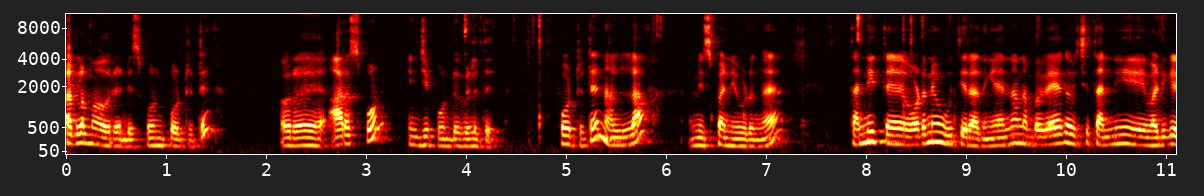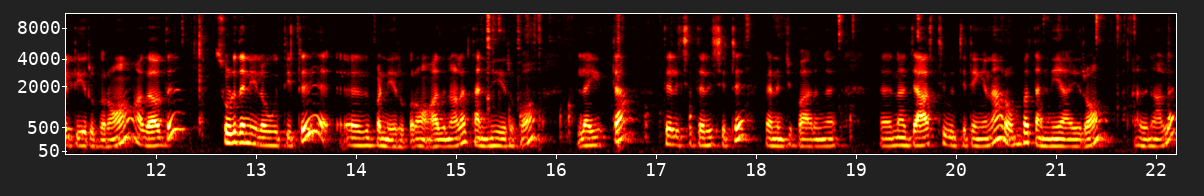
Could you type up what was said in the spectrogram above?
கடலை மாவு ரெண்டு ஸ்பூன் போட்டுட்டு ஒரு அரை ஸ்பூன் இஞ்சி பூண்டு விழுது. போட்டுட்டு நல்லா மிக்ஸ் பண்ணி விடுங்க. தண்ணி தே உடனே ஊற்றிடாதீங்க ஏன்னா நம்ம வேக வச்சு தண்ணி வடிகட்டி இருக்கிறோம். அதாவது சுடுதண்ணியில் ஊற்றிட்டு இது பண்ணியிருக்கிறோம். அதனால தண்ணி இருக்கும். லைட்டாக தெளித்து தெளிச்சிட்டு பிணைஞ்சு பாருங்கள் நான் ஜாஸ்தி ஊற்றிட்டிங்கன்னா ரொம்ப தண்ணி ஆயிரும். அதனால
